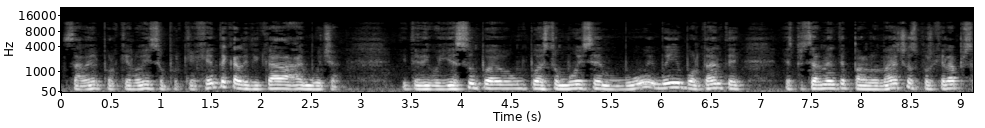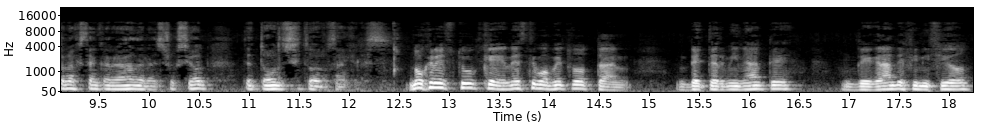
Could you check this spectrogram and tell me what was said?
saber por qué lo hizo, porque gente calificada hay mucha. Y te digo, y es un, un puesto muy, muy, muy importante, especialmente para los maestros, porque es la persona que está encargada de la instrucción de todo el distrito de Los Ángeles. ¿No crees tú que en este momento tan determinante, de gran definición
